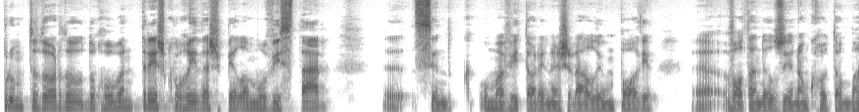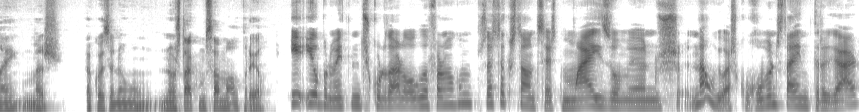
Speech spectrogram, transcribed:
prometedor do, do Ruben, três corridas pela Movistar, eh, sendo que uma vitória na geral e um pódio, voltando a ilusão não correu tão bem, mas a coisa não, não está a começar mal para ele. Eu, eu permito-me discordar logo da forma como puseste a questão. Disseste mais ou menos. Não, eu acho que o Ruben está a entregar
